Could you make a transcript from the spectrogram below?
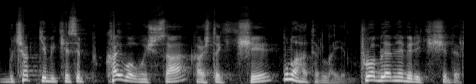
bıçak gibi kesip kaybolmuşsa karşıdaki kişi bunu hatırlayın. Problemli bir kişidir.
